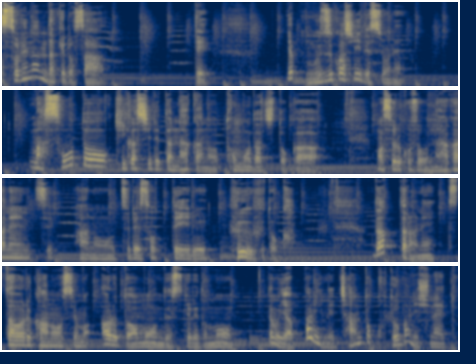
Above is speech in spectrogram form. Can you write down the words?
それなんだけどさってやっぱ難しいですよね。まあ相当気が知れた仲の友達とか、まあ、それこそ長年あの連れ添っている夫婦とかだったらね伝わる可能性もあるとは思うんですけれどもでもやっぱりねちゃんと言葉にしないと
